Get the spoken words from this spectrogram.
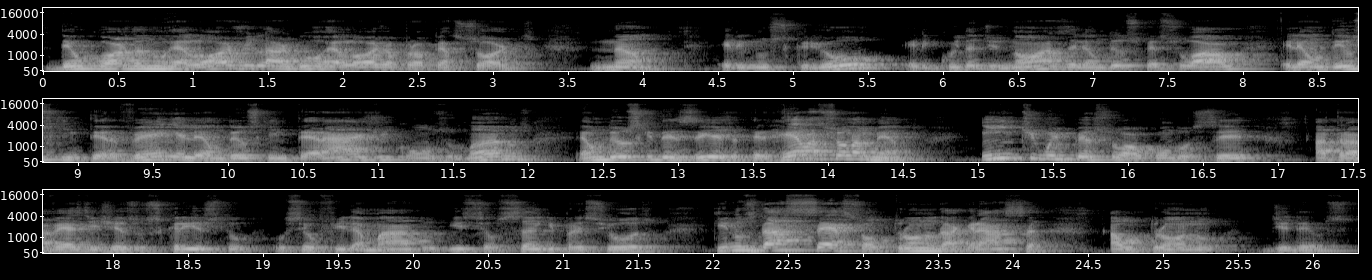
Deu corda no relógio e largou o relógio à própria sorte. Não. Ele nos criou, ele cuida de nós, ele é um Deus pessoal, ele é um Deus que intervém, ele é um Deus que interage com os humanos, é um Deus que deseja ter relacionamento íntimo e pessoal com você através de Jesus Cristo, o seu filho amado e seu sangue precioso, que nos dá acesso ao trono da graça, ao trono de Deus.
